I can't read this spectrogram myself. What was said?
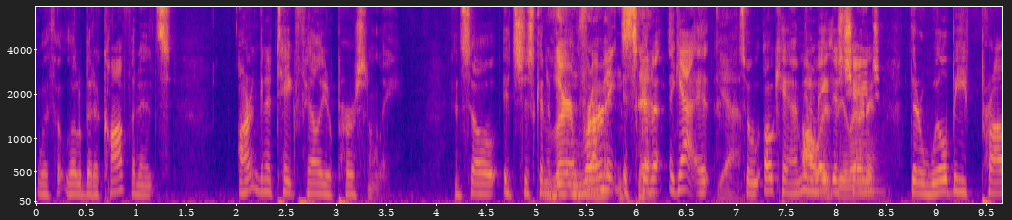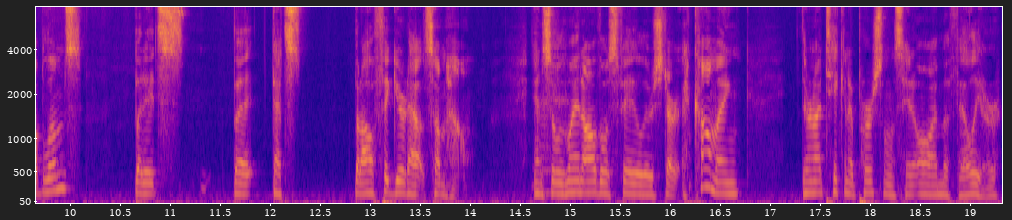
with a little bit of confidence aren't going to take failure personally. And so it's just going to Learn be a from it learning. it's going to yeah, it, Yeah. So okay, I'm going to make this change. learning. There will be problems, but it's but that's but I'll figure it out somehow. And so when all those failures start coming, they're not taking it personal and saying, "Oh, I'm a failure."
